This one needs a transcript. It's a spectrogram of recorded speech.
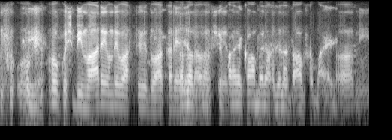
جی۔ وہ کچھ بیمار ہے ان دے واسطے بھی دعا کرے۔ اللہ کامل عطا فرمائے۔ آمین۔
